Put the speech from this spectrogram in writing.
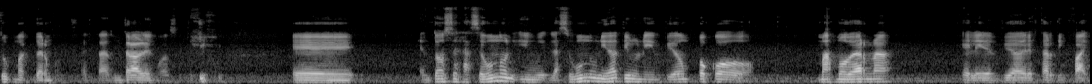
Duke McDermott. Ahí Está, es un trabalenguas. este chico. Eh, entonces la segunda, la segunda unidad tiene una identidad un poco más moderna que la identidad del starting five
